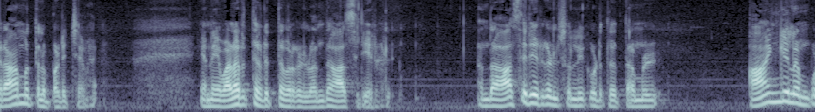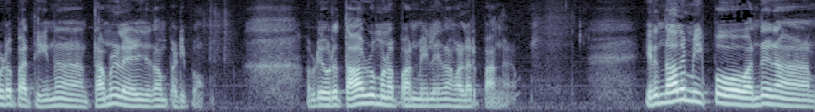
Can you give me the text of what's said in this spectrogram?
கிராமத்தில் படித்தவன் என்னை வளர்த்தெடுத்தவர்கள் வந்து ஆசிரியர்கள். அந்த ஆசிரியர்கள் சொல்லிக் கொடுத்த தமிழ் ஆங்கிலம் கூட பார்த்தீங்கன்னா தமிழ் எழுதி தான் படிப்போம். அப்படி ஒரு தாழ்வு மனப்பான்மையிலே தான் வளர்ப்பாங்க. இருந்தாலும் இப்போது வந்து நான்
